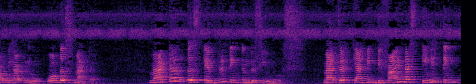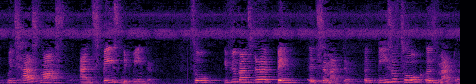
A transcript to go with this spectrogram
all, we have to know what is matter. Matter is everything in this universe. Matter can be defined as anything which has mass and space between them. So if you consider a pen, it's a matter. A piece of chalk is matter.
